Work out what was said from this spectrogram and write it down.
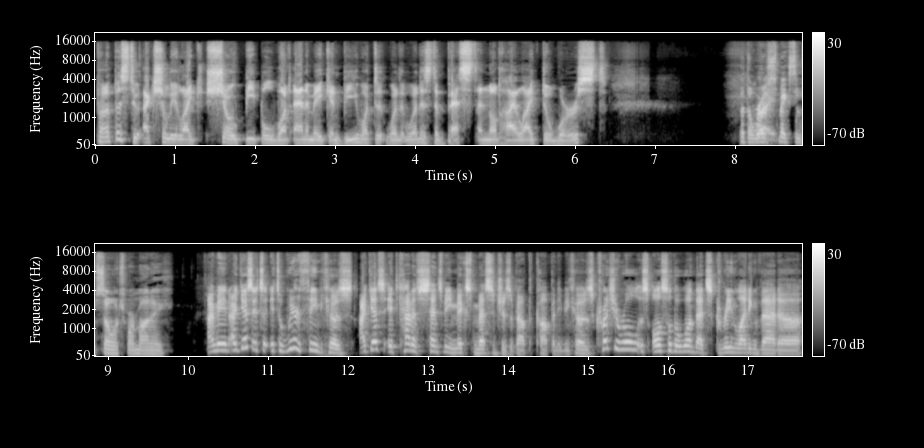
purpose to actually like show people what anime can be what the, what what is the best and not highlight the worst But the worst Right. makes them so much more money. I mean, I guess it's a, it's a weird thing because I guess it kind of sends me mixed messages about the company because Crunchyroll is also the one that's greenlighting that uh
